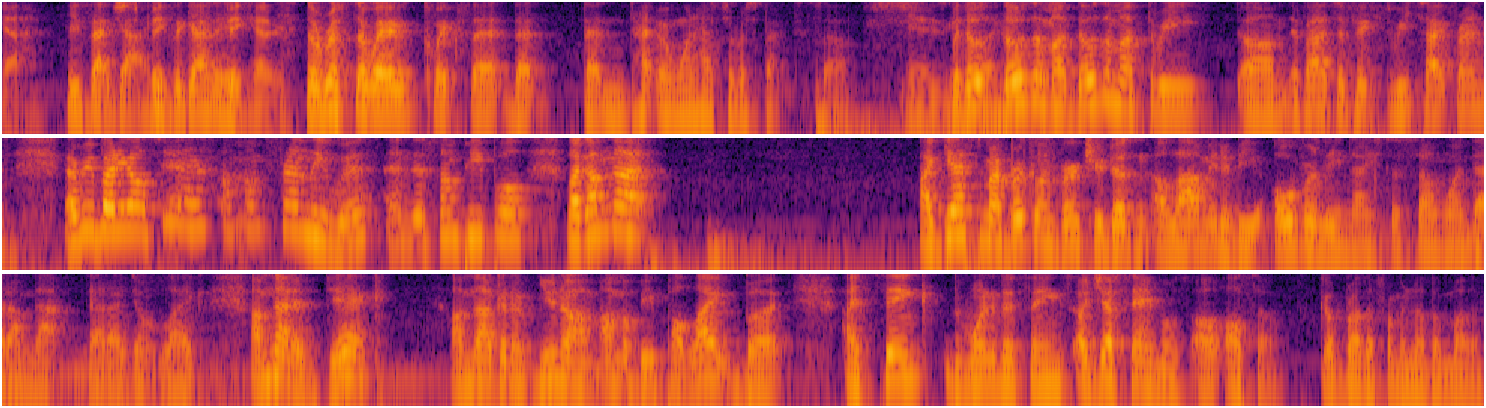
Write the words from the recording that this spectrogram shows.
Yeah. He's that guy. big- he's the guy that hits header. the wrist away quick set that that everyone has to respect. So, Yeah, he's but those player. those are my those are my three. Um, if I had to pick three tight friends, everybody else, yeah, I'm, I'm friendly with, and there's some people like I'm not. I guess my Brooklyn virtue doesn't allow me to be overly nice to someone that I'm not that I don't like. I'm not a dick. I'm not gonna, you know, I'm, I'm gonna be polite, but I think one of the things. Oh, Jeff Samuels, also a brother from another mother.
